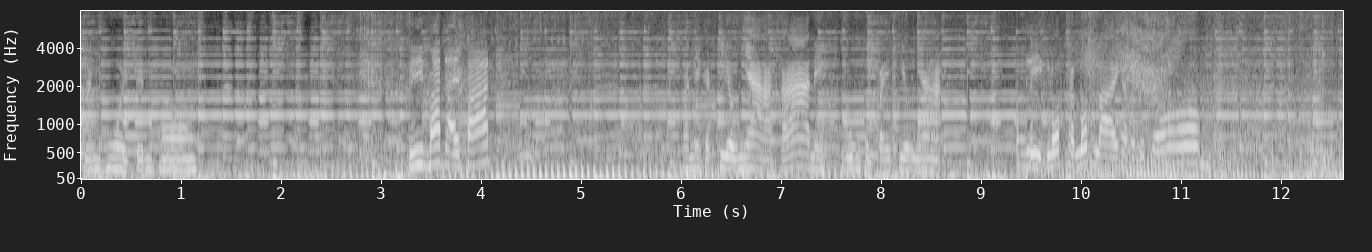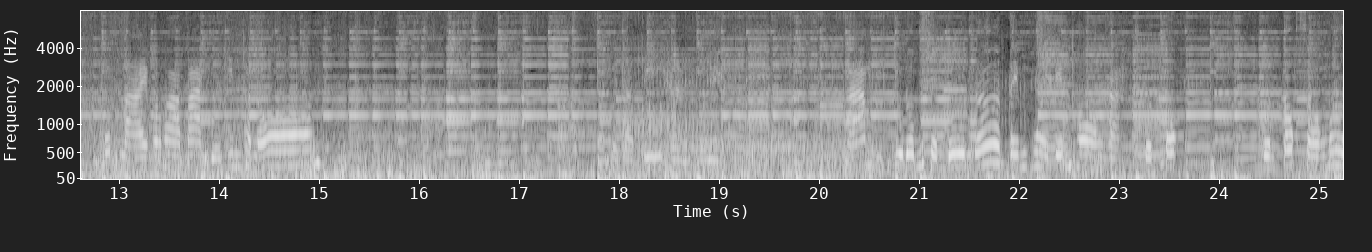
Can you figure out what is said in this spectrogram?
เต็มห้วยเต็มห้องตีบัดไอปัดตอนนี้ก็เกี่ยวหญ้าค่ะนี่ลุงขึ้นไปเกี่ยวหญ้าต้องหลีกรถค่ะรถลายค่ะท่านผู้ชม รถลายเพราะว่าบ้านอยู่ริมถนนเป็นจะจับดีค่ะตัวนี้น้ำอุดมสมบูรณ์เด้อเต็มห้วยเต็มห้องค่ะฝนตกฝนตกสองมือ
